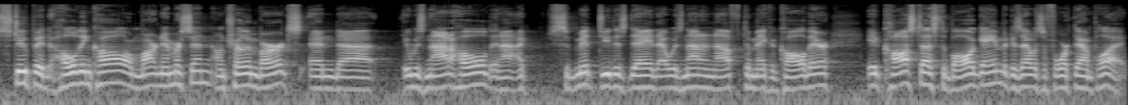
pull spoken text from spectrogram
stupid holding call on Martin Emerson on Treylon Burks, and uh, it was not a hold. And I submit to this day that was not enough to make a call there. It cost us the ball game because that was a fourth down play.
